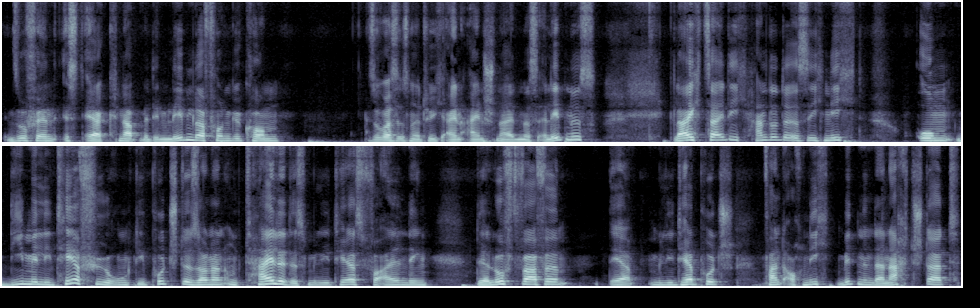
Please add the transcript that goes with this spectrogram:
Insofern ist er knapp mit dem Leben davon gekommen. Sowas ist natürlich ein einschneidendes Erlebnis. Gleichzeitig handelte es sich nicht um die Militärführung, die putschte, sondern um Teile des Militärs, vor allen Dingen der Luftwaffe. Der Militärputsch fand auch nicht mitten in der Nacht statt,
